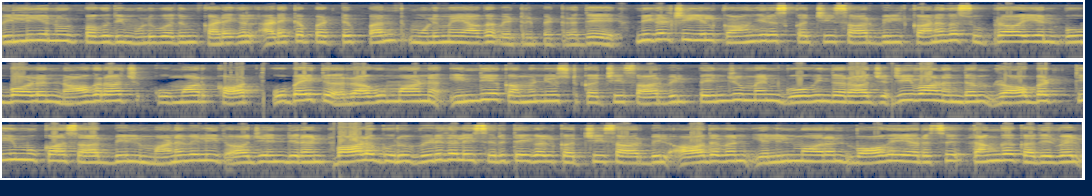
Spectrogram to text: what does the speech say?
வில்லியனூர் பகுதி முழுவதும் கடைகள் அடைக்கப்பட்டு பந்த் முழுமையாக வெற்றி பெற்றது. நிகழ்ச்சியில் காங்கிரஸ் கட்சி சார்பில் கனக சுப்ராயன் பூபாலன் நாகராஜ் குமார் காட் உபைத் ரகுமான் இந்திய கம்யூனிஸ்ட் கட்சி சார்பில் பெஞ்சுமன் கோவிந்தராஜ் ஜீவானந்தம் ராபர்ட் திமுக சார்பில் மணவெளி ராஜேந்திரன் பாலகுரு விடுதலை சிறுத்தைகள் கட்சி சார்பில் ஆதவன் எழில்மாறன் வாகையரசு தங்க கதிர்வேல்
